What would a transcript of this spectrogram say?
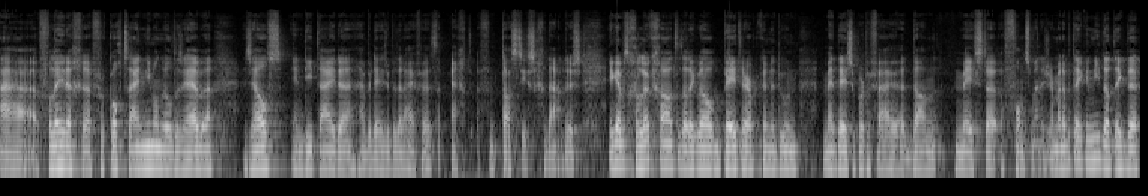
uh, volledig uh, verkocht zijn, niemand wilde ze hebben. Zelfs in die tijden hebben deze bedrijven het echt fantastisch gedaan. Dus ik heb het geluk gehad dat ik wel beter heb kunnen doen met deze portefeuille dan meeste fondsmanager. Maar dat betekent niet dat ik de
